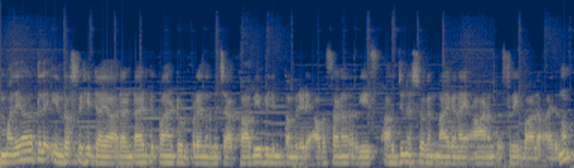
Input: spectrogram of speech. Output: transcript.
മലയാളത്തിലെ ഇൻഡസ്ട്രി ഹിറ്റായ രണ്ടായിരത്തി പതിനെട്ട് ഉൾപ്പെടെ നിർമ്മിച്ച കാവ്യ ഫിലിം കമ്പനിയുടെ അവസാന റിലീസ് അർജുൻ അശോകൻ നായകനായ ആനന്ദ് ശ്രീ ബാല ആയിരുന്നു.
